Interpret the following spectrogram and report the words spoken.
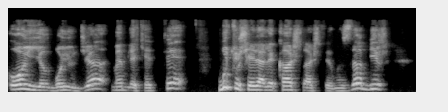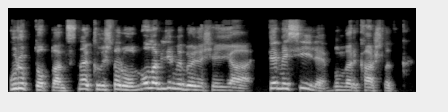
10 yıl boyunca memlekette bu tür şeylerle karşılaştığımızda bir grup toplantısında Kılıçdaroğlu'nun olabilir mi böyle şey ya demesiyle bunları karşıladık.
